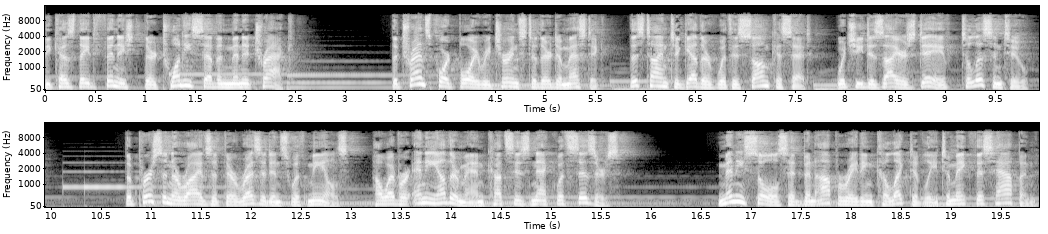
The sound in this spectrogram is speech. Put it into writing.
because they'd finished their 27-minute track. The transport boy returns to their domestic, this time together with his song cassette, which he desires Dave to listen to. The person arrives at their residence with meals, however any other man cuts his neck with scissors. Many souls had been operating collectively to make this happen.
